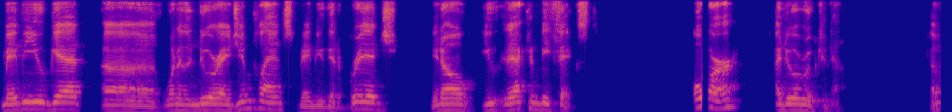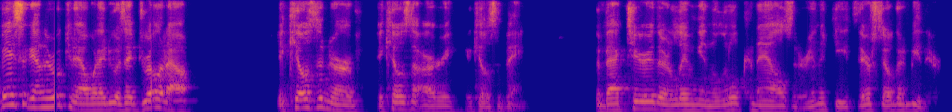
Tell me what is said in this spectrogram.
Maybe you get uh, one of the newer age implants. Maybe you get a bridge. You know, you that can be fixed. Or I do a root canal. Now, basically, on the root canal, what I do is I drill it out. It kills the nerve. It kills the artery. It kills the vein. The bacteria that are living in the little canals that are in the teeth, they're still going to be there,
